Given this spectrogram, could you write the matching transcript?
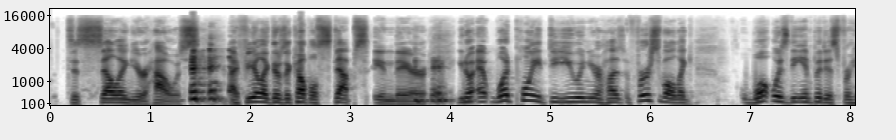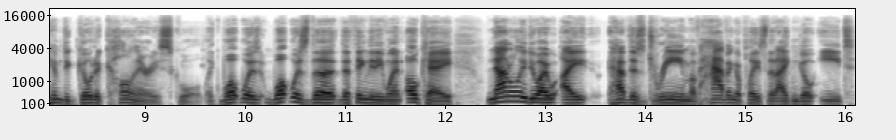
to selling your house. I feel like there's a couple steps in there. You know, at what point do you and your husband first of all, like what was the impetus for him to go to culinary school? Like what was what was the the thing that he went, okay, not only do I I have this dream of having a place that I can go eat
